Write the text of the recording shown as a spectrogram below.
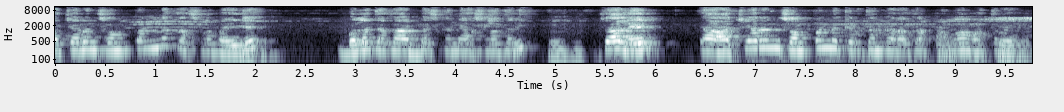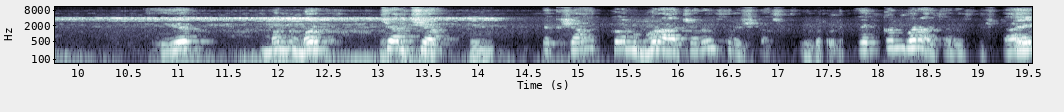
आचरण संपन्नच असलं पाहिजे. भलं त्याचा अभ्यास कमी असला तरी. चालेल त्या आचरण संपन्न कीर्तनकाराचा प्रभाव मात्र एक मनभर चर्चा. पेक्षा कणभर आचरण श्रेष्ठ असतं. एक कणभर आचरण श्रेष्ठ आहे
